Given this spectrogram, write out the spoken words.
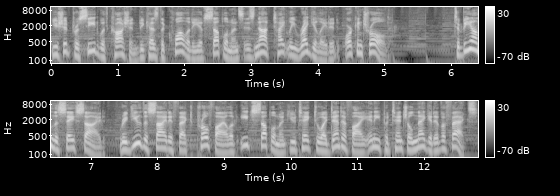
you should proceed with caution because the quality of supplements is not tightly regulated or controlled. To be on the safe side, review the side effect profile of each supplement you take to identify any potential negative effects.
